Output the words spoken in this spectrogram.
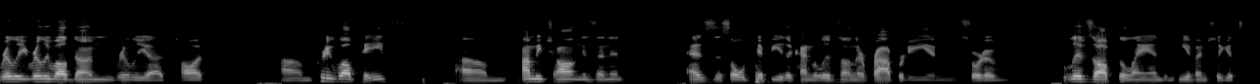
really really well done really uh taught um pretty well paced. Um tommy chong is in it as this old hippie that kind of lives on their property and sort of lives off the land and he eventually gets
